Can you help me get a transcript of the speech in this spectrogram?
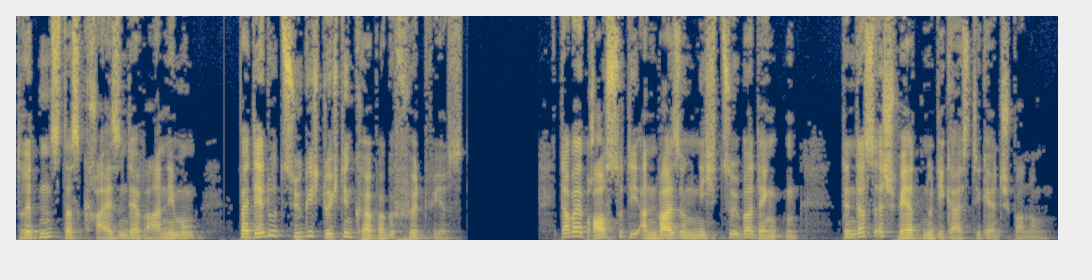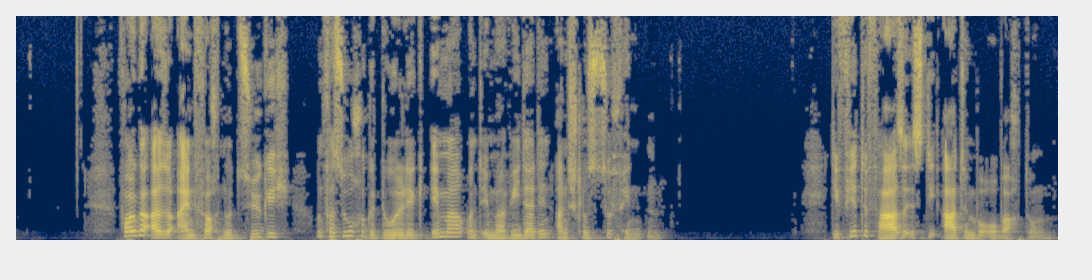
Drittens das Kreisen der Wahrnehmung, bei der du zügig durch den Körper geführt wirst. Dabei brauchst du die Anweisung nicht zu überdenken, denn das erschwert nur die geistige Entspannung. Folge also einfach nur zügig und versuche geduldig immer und immer wieder den Anschluss zu finden. Die vierte Phase ist die Atembeobachtung.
